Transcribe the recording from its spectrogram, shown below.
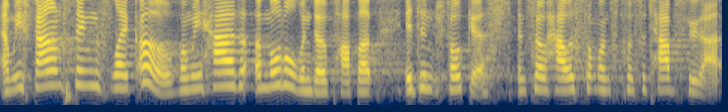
And we found things like, oh, when we had a modal window pop up, it didn't focus. And so how is someone supposed to tab through that?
